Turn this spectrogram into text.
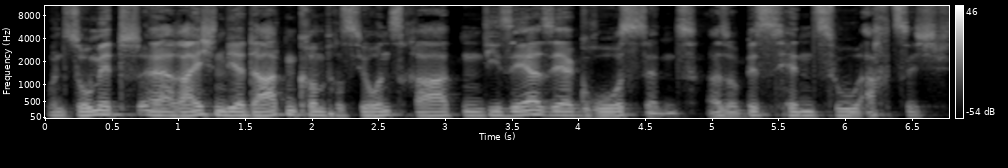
Und somit äh, erreichen wir Datenkompressionsraten, die sehr, sehr groß sind. Also bis hin zu 80,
